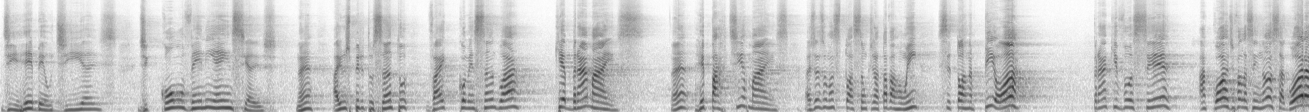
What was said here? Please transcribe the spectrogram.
de rebeldias, de conveniências. Né? Aí o Espírito Santo vai começando a quebrar mais, né? repartir mais. Às vezes uma situação que já estava ruim se torna pior para que você acorde e fala assim, nossa, agora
